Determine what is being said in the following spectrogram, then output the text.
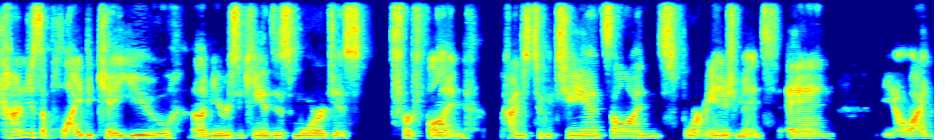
kind of just applied to KU, um, University of Kansas, more just for fun. Kind of just took a chance on sport management. And, you know, I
